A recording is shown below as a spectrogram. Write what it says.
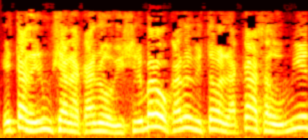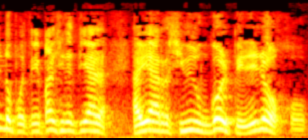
Estas denuncian a Canovio, sin embargo Canovio estaba en la casa durmiendo porque parece que había recibido un golpe en el ojo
